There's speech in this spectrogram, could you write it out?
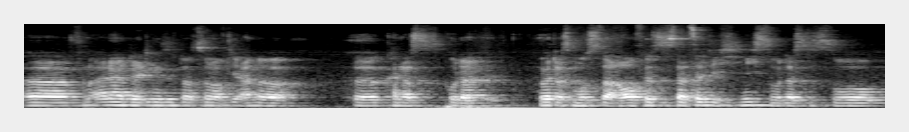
äh, von einer Dating-Situation auf die andere äh, kann das oder hört das Muster auf. Es ist tatsächlich nicht so, dass es so,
